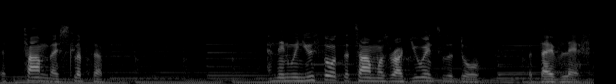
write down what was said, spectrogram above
the time they slipped up. And then when you thought the time was right, you went to the door, but they've left.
